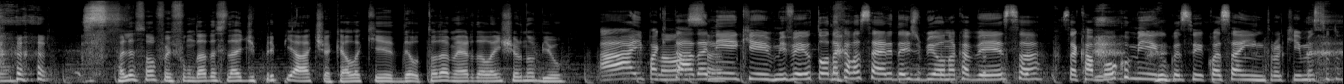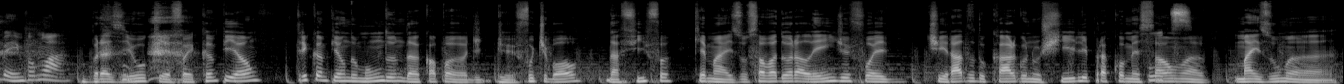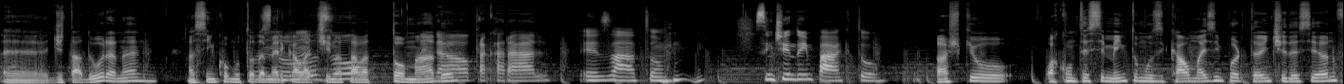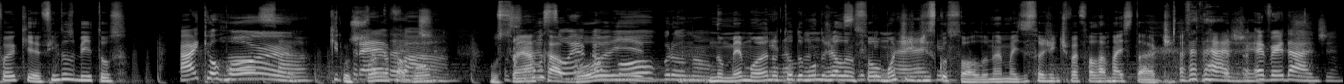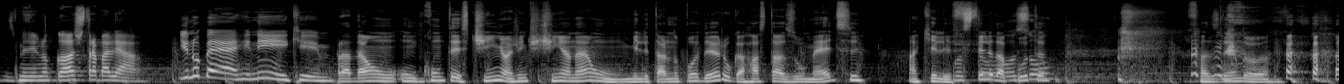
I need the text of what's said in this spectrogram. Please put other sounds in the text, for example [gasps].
Olha só, foi fundada a cidade de Pripyat, aquela que deu toda a merda lá em Chernobyl. Ai, impactada, Nossa. Nick. Me veio toda aquela série da HBO na cabeça. Você acabou comigo com, esse, com essa intro aqui, mas tudo bem, vamos lá. O Brasil, que foi campeão, tricampeão do mundo da Copa de, de Futebol da FIFA. que mais? O Salvador Allende foi tirado do cargo no Chile para começar uma mais uma é, ditadura, né? Assim como toda a América Latina estava tomada. Legal pra caralho. Exato. [laughs] Sentindo o impacto. Acho que o, o acontecimento musical mais importante desse ano foi o quê? Fim dos Beatles. Ai, que horror! Nossa. Que O sonho treva! acabou. O sonho O acabou, sonho acabou, e Bruno. no mesmo ano todo mundo já lançou um monte de disco solo, né? Mas isso a gente vai falar mais tarde. É verdade. É verdade. Os meninos gostam de trabalhar. E no BR, Nick? Pra dar um, um contextinho, a gente tinha, né, um militar no poder, o Garrasta Azul Médici, aquele filho da puta, Gostoso. [laughs] fazendo.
